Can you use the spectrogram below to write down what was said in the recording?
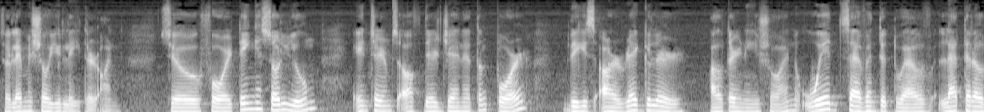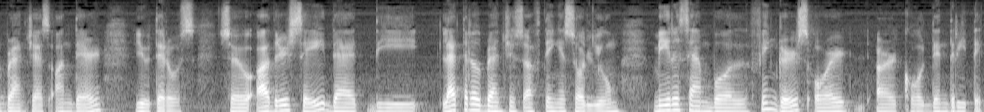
So let me show you later on. So for Taenia solium, in terms of their genital pore, these are regular alternation with 7 to 12 lateral branches on their uterus. So others say that the lateral branches of Taenia solium may resemble fingers or are called dendritic.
